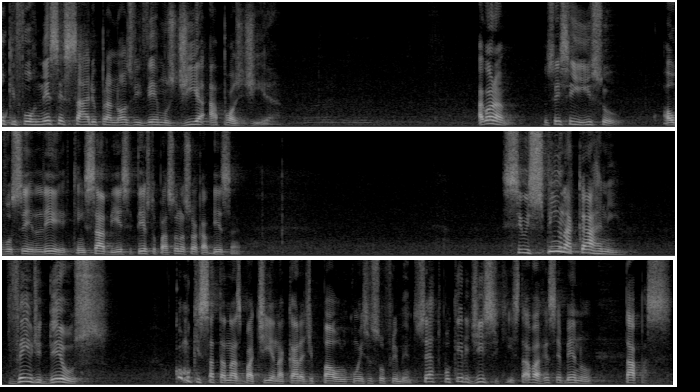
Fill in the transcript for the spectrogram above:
o que for necessário para nós vivermos dia após dia. Agora, não sei se isso, ao você ler, quem sabe esse texto passou na sua cabeça, se o espinho na carne veio de Deus, como que Satanás batia na cara de Paulo com esse sofrimento? Certo? Porque ele disse que estava recebendo tapas.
